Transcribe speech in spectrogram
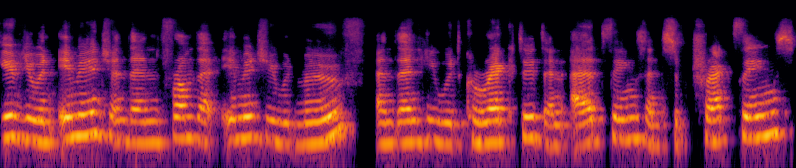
give you an image and then from that image you would move and then he would correct it and add things and subtract things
